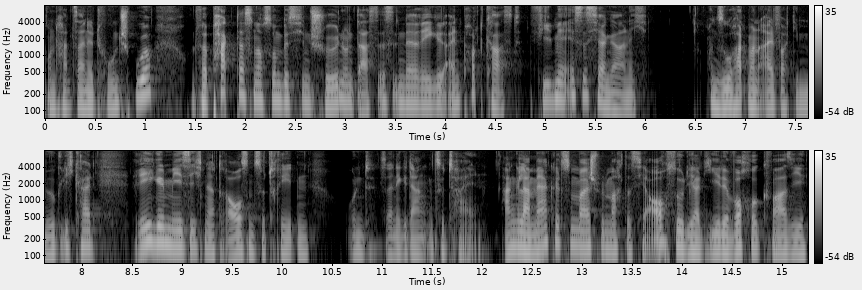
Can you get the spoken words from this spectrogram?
und hat seine Tonspur und verpackt das noch so ein bisschen schön. Und das ist in der Regel ein Podcast. Viel mehr ist es ja gar nicht. Und so hat man einfach die Möglichkeit, regelmäßig nach draußen zu treten und seine Gedanken zu teilen. Angela Merkel zum Beispiel macht das ja auch so. Die hat jede Woche quasi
